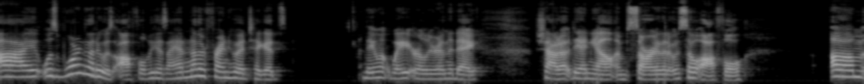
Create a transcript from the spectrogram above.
I was warned that it was awful because I had another friend who had tickets. They went way earlier in the day. Shout out Danielle. I'm sorry that it was so awful Um,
